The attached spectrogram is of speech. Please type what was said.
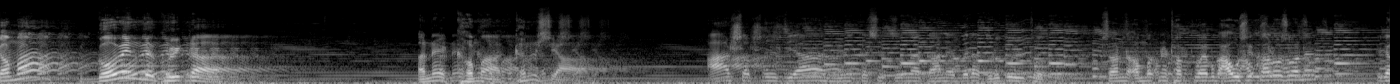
ગમા ગોવિંદ ઘુઈટા અને ઘમા ઘનશ્યામ. આ શબ્દ જ્યાં હિરણ્યકશિપુના કાને બધા ધ્રુજી ઉઠો. સન અમરને ઠપકો આવ્યો આવું શીખાડો છો ને કે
